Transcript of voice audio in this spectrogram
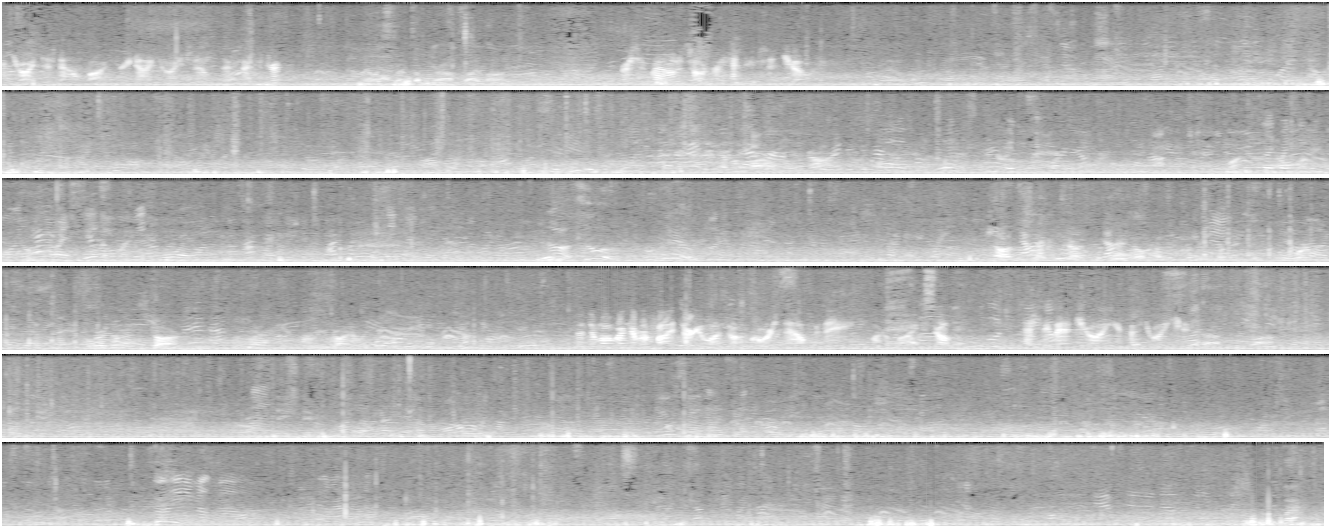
39 joins us now. 539 joins us now for that second trip. Now it starts up your outside line. Versus Metal to Talker, Hendrickson, Joe. Number five, nine. Like by season Yeah, sure. Okay. Now the second cut, the three gold Hudson He worked for his own star. Marie Riley. System movement number 531 is on course now for the modified jump. Ashley Bent showing Infatuation. Black.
